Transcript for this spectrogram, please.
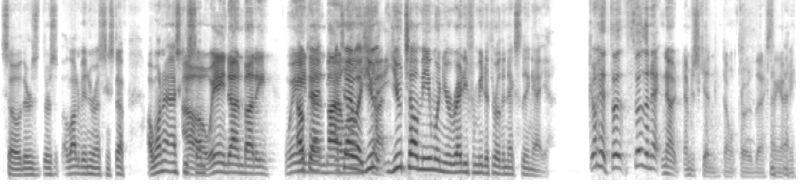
So there's there's a lot of interesting stuff. I want to ask you Oh, some. we ain't done, buddy. We ain't Okay, done by I'll a tell you what. You you tell me when you're ready for me to throw the next thing at you. Go ahead, throw, throw the next. No, I'm just kidding. Don't throw the next thing at me.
